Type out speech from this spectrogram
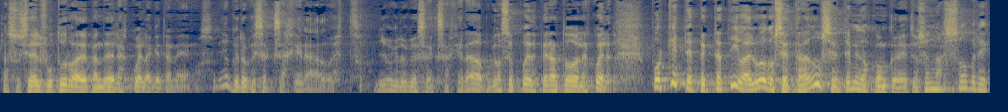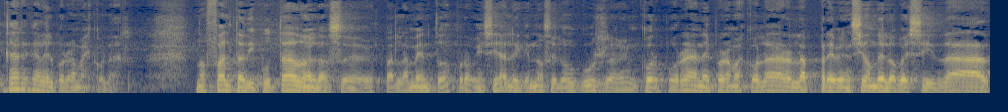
La sociedad del futuro va a depender de la escuela que tenemos. Yo creo que es exagerado esto. Yo creo que es exagerado porque no se puede esperar todo la escuela. Porque esta expectativa luego se traduce en términos concretos en una sobrecarga del programa escolar. Nos falta diputado en los eh, parlamentos provinciales que no se le ocurra incorporar en el programa escolar la prevención de la obesidad,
